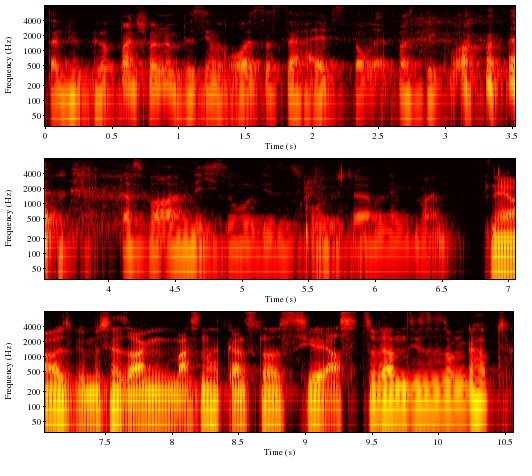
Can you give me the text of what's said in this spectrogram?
dann hö- hört man schon ein bisschen raus, dass der Hals doch etwas dick war. Das war nicht so, wie sie es vorgestellt haben, nehme ich mal an. Ja, also wir müssen ja sagen, Massen hat ganz klar das Ziel, Erster zu werden diese Saison gehabt.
